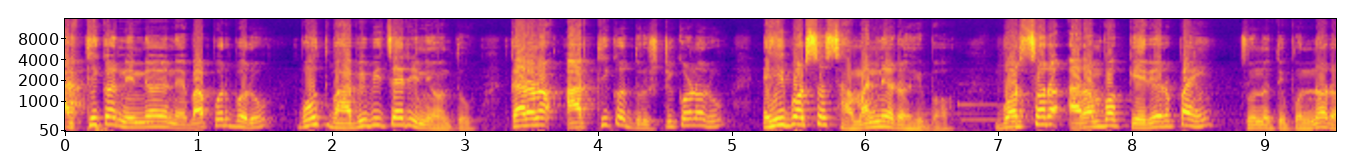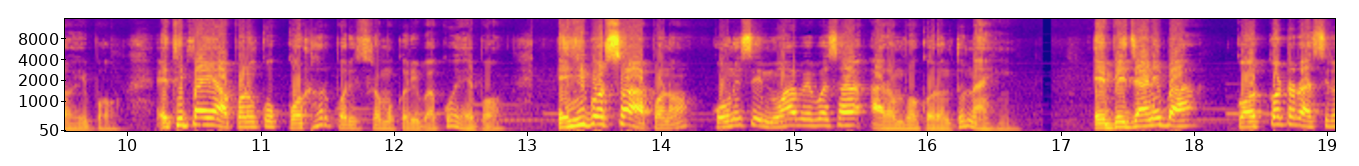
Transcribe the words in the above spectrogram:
ଆର୍ଥିକ ନିର୍ଣ୍ଣୟ ନେବା ପୂର୍ବରୁ ବହୁତ ଭାବି ବିଚାରି ନିଅନ୍ତୁ। କାରଣ ଆର୍ଥିକ ଦୃଷ୍ଟିକୋଣରୁ ଏହି ବର୍ଷ ସାମାନ୍ୟ ରହିବ। ବର୍ଷର ଆରମ୍ଭ କ୍ୟାରିୟର ପାଇଁ ଚୁନୌତିପୂର୍ଣ୍ଣ ରହିବ। ଏଥିପାଇଁ ଆପଣଙ୍କୁ କଠୋର ପରିଶ୍ରମ କରିବାକୁ ହେବ। ଏହି ବର୍ଷ ଆପଣ କୌଣସି ନୂଆ ବ୍ୟବସାୟ ଆରମ୍ଭ କରନ୍ତୁ ନାହିଁ। ଏବେ ଜାଣିବା କର୍କଟ ରାଶିର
